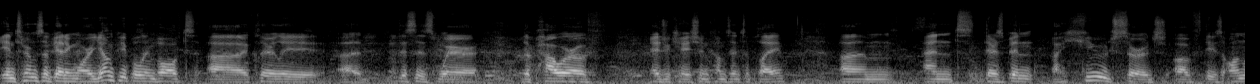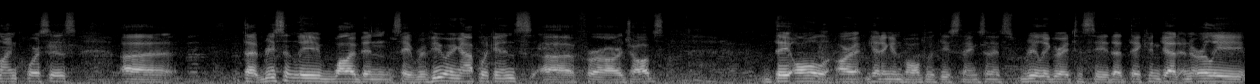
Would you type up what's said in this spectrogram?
in terms of getting more young people involved, uh, clearly uh, this is where the power of education comes into play. Um, and there's been a huge surge of these online courses uh, that recently, while I've been, say, reviewing applicants uh, for our jobs, they all are getting involved with these things, and it's really great to see that they can get an early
